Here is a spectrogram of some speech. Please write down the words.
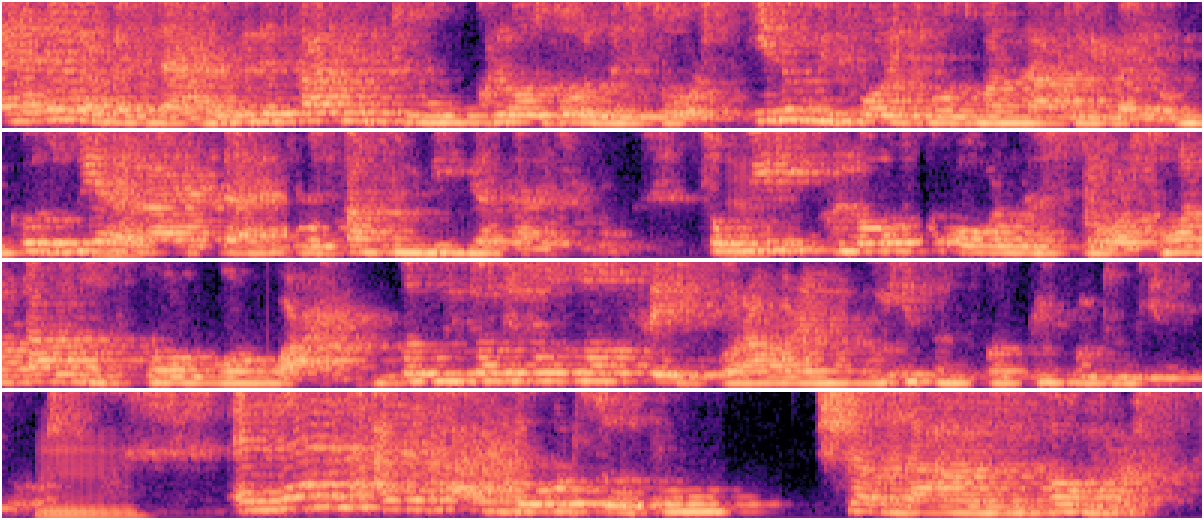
I remember back then we decided to close all the stores, even before it was mandatory by law, because we realized that it was something bigger than a flu. So we closed all the stores, 1,000 stores worldwide, because we thought it was not safe for our employees and for people to be in stores. Mm. And then I decided also to shut down e-commerce.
